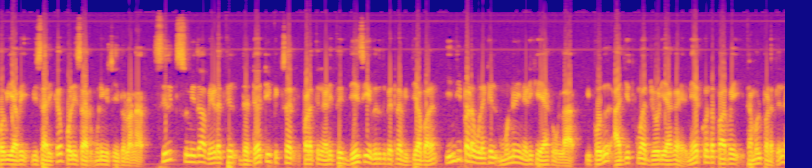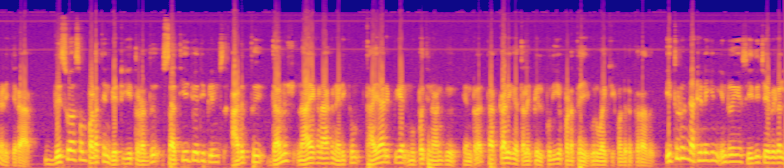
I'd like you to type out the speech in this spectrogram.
ஓவியாவை விசாரிக்க போலீசார் முடிவு செய்துள்ளனர். சில்க் சுமிதா வேடத்தில் த டர்டி பிக்சர் படத்தில் நடித்து தேசிய விருது பெற்ற வித்யாபாலன் இந்தி பட உலகில் முன்னணி நடிகையாக உள்ளார். இப்போது அஜித்குமார் ஜோடியாக நேர்கொண்ட பார்வை தமிழ் படத்தில் நடிக்கிறார். விஸ்வாசம் படத்தின் வெற்றியை தொடர்ந்து சத்யஜோதி பிலிம்ஸ் அடுத்து தனுஷ் நாயகனாக நடிக்கும் தயாரிப்பு எண் முப்பத்தி நான்கு என்ற தற்காலிக தலைப்பில் புதிய படத்தை உருவாக்கி கொண்டிருக்கிறது. இத்துடன் நட்டினையின் இன்றைய செய்தி சேவைகள்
